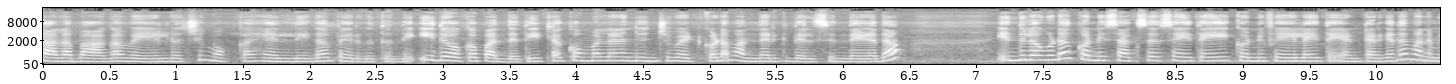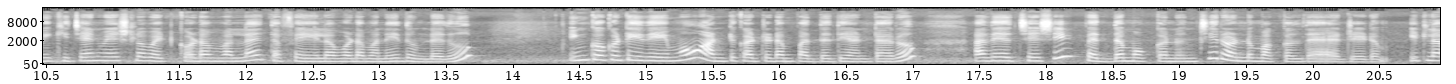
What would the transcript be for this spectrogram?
చాలా బాగా వేళ్ళు వచ్చి మొక్క హెల్దీగా పెరుగుతుంది. ఇది ఒక పద్ధతి. ఇట్లా కొమ్మలను దించి పెట్టుకోవడం అందరికీ తెలిసిందే కదా. ఇందులో కూడా కొన్ని సక్సెస్ అవుతాయి కొన్ని ఫెయిల్ అవుతాయి అంటారు కదా. మనం ఈ కిచెన్ వేస్ట్లో పెట్టుకోవడం వల్ల ఇంత ఫెయిల్ అవ్వడం అనేది ఉండదు. ఇంకొకటి ఇదేమో అంటు కట్టడం పద్ధతి అంటారు. అదే వచ్చేసి పెద్ద మొక్క నుంచి రెండు మొక్కలు తయారు చేయడం. ఇట్లా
